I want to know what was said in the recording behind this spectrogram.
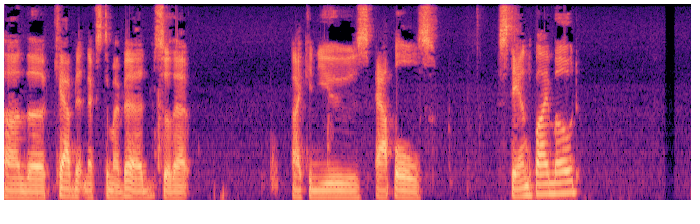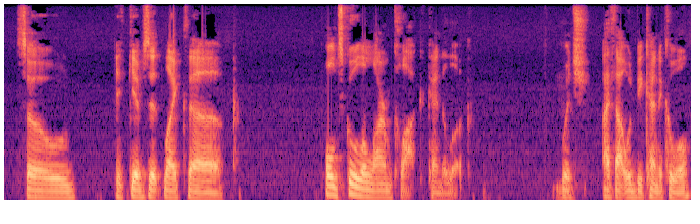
on the cabinet next to my bed so that I can use Apple's standby mode. So it gives it like the old school alarm clock kind of look, which I thought would be kind of cool.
